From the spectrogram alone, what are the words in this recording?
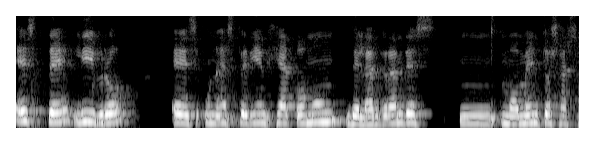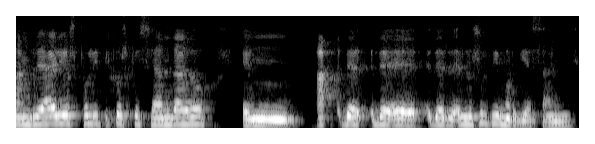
este libro es una experiencia común de los grandes mm, momentos asamblearios políticos que se han dado en, los últimos diez años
